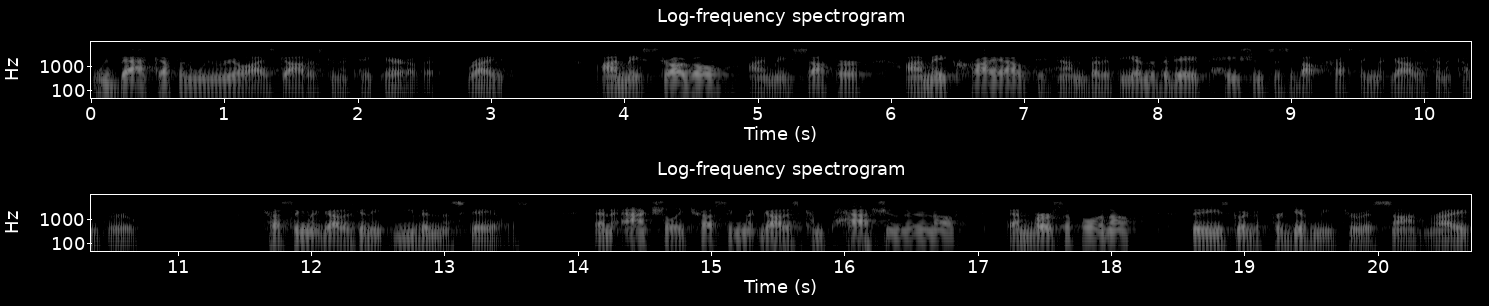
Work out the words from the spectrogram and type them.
We back up and we realize God is going to take care of it, right? I may struggle, I may suffer, I may cry out to Him, but at the end of the day, patience is about trusting that God is going to come through. Trusting that God is going to even the scales. And actually trusting that God is compassionate enough and merciful enough that He's going to forgive me through His Son, right?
